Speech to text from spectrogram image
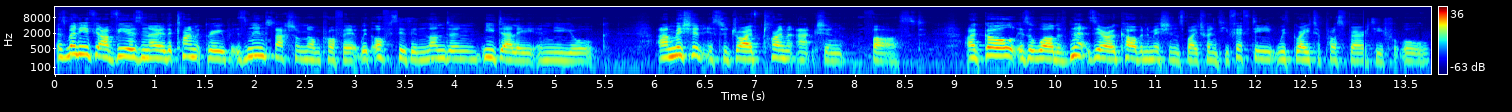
As many of our viewers know, the Climate Group is an international non-profit with offices in London, New Delhi and New York. Our mission is to drive climate action fast. Our goal is a world of net zero carbon emissions by 2050 with greater prosperity for all.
